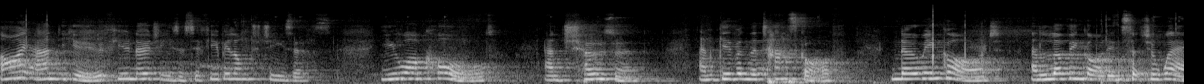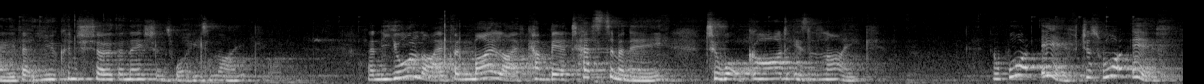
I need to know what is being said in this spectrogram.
I and you, if you know Jesus, if you belong to Jesus, you are called and chosen and given the task of knowing God and loving God in such a way that you can show the nations what He's like. And your life and my life can be a testimony to what God is like. What if, just what if,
